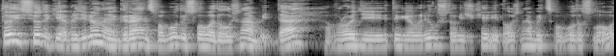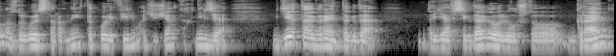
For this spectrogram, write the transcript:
то есть все-таки определенная грань свободы слова должна быть, да? Вроде ты говорил, что в Ичкерии должна быть свобода слова, но с другой стороны, такой фильм о чеченках нельзя. Где та грань тогда? Да я всегда говорил, что грань,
